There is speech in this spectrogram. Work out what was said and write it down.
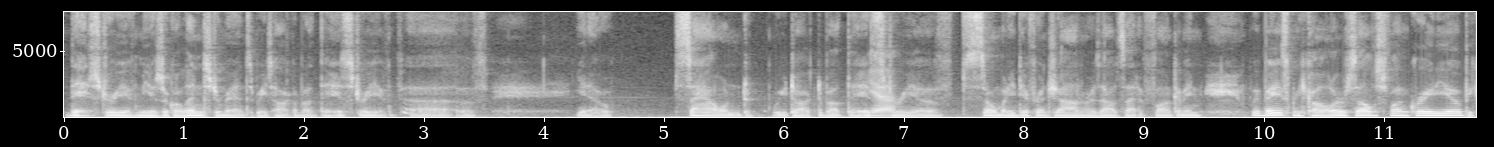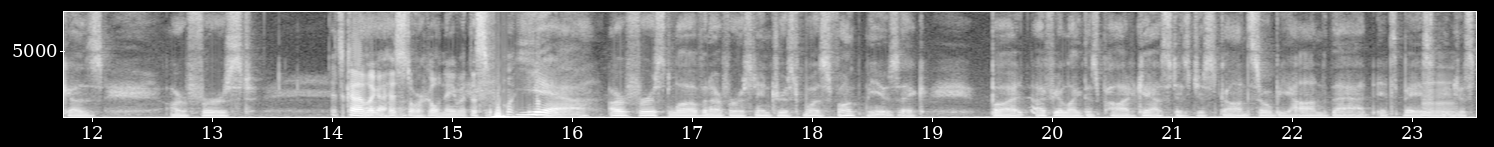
the history of musical instruments. We talk about the history of, uh, of you know, sound. We talked about the Yeah. history of so many different genres outside of funk. I mean, we basically call ourselves funk radio because our first It's kind of like a historical name at this point. yeah, our first love and our first interest was funk music, but I feel like this podcast has just gone so beyond that. It's basically just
